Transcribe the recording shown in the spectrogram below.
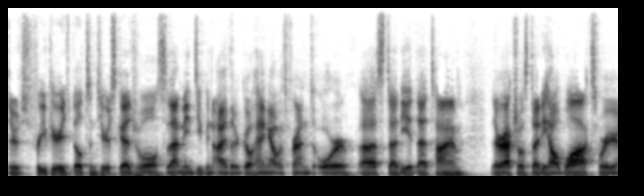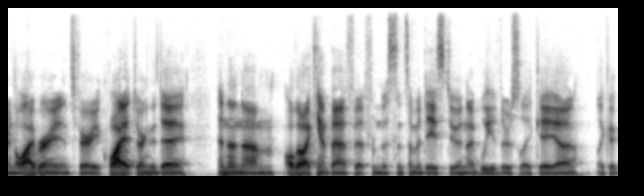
there's free periods built into your schedule, so that means you can either go hang out with friends or uh, study at that time. There are actual study hall blocks where you're in the library and it's very quiet during the day. And then, um, although I can't benefit from this since I'm a day student, I believe there's like a uh, like a,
